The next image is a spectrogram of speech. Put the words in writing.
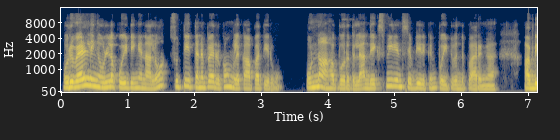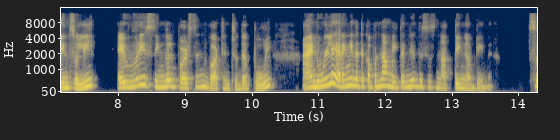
ஒருவேளை நீங்க உள்ள போயிட்டீங்கனாலும் சுத்தி இத்தனை பேர் இருக்கும். உங்களை காப்பாத்திடுவோம் ஒன்றும் ஆக போறது அந்த எக்ஸ்பீரியன்ஸ் எப்படி இருக்குன்னு போயிட்டு வந்து பாருங்க. அப்படின்னு சொல்லி every single person got in to the pool and உள்ள இறங்கினதுக்கு அப்புறம் தான் அவங்களுக்கு தெரிஞ்சு திஸ் இஸ் நத்திங் அப்படின்னு. ஸோ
